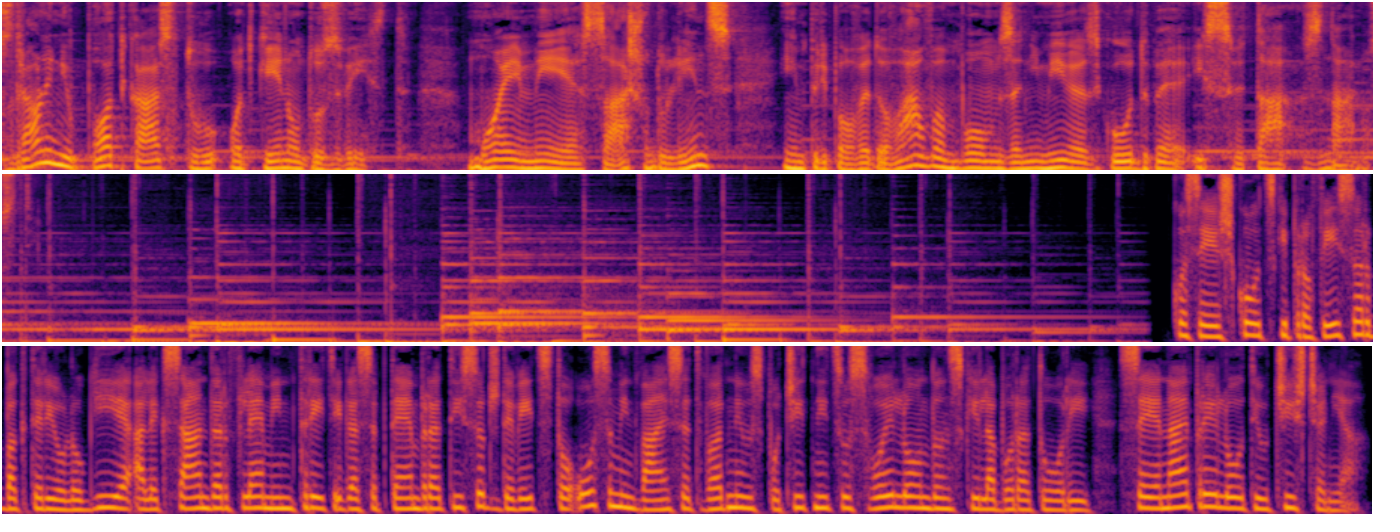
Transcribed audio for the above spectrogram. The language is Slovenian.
Pozdravljeni v podkastu Od genov do zvest. Moje ime je Sašo Dolinc in pripovedoval vam bom zanimive zgodbe iz sveta znanosti. Ko se je škotski profesor bakteriologije Aleksandr Fleming 3. septembra 1928 vrnil s počitnic v svoj londonski laboratorij, se je najprej lotil čiščenja.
